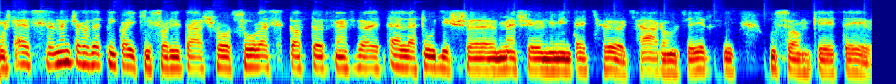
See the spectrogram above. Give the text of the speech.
most ez nem csak az etnikai kiszorításról szól, ezt a történetet el lehet úgy is mesélni, mint egy hölgy, három férfi, 22 év,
